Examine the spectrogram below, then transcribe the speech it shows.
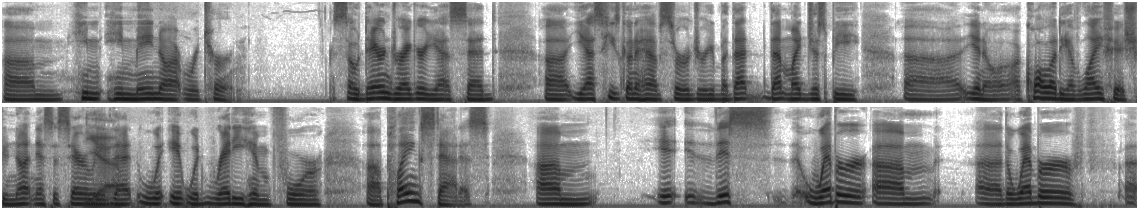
um, he he may not return. So Darren Dreger, yes, said uh, yes, he's going to have surgery, but that that might just be. Uh, you know, a quality of life issue, not necessarily Yeah. that w- it would ready him for uh, playing status. Um, it, it- this Weber, um, uh, the Weber, uh,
